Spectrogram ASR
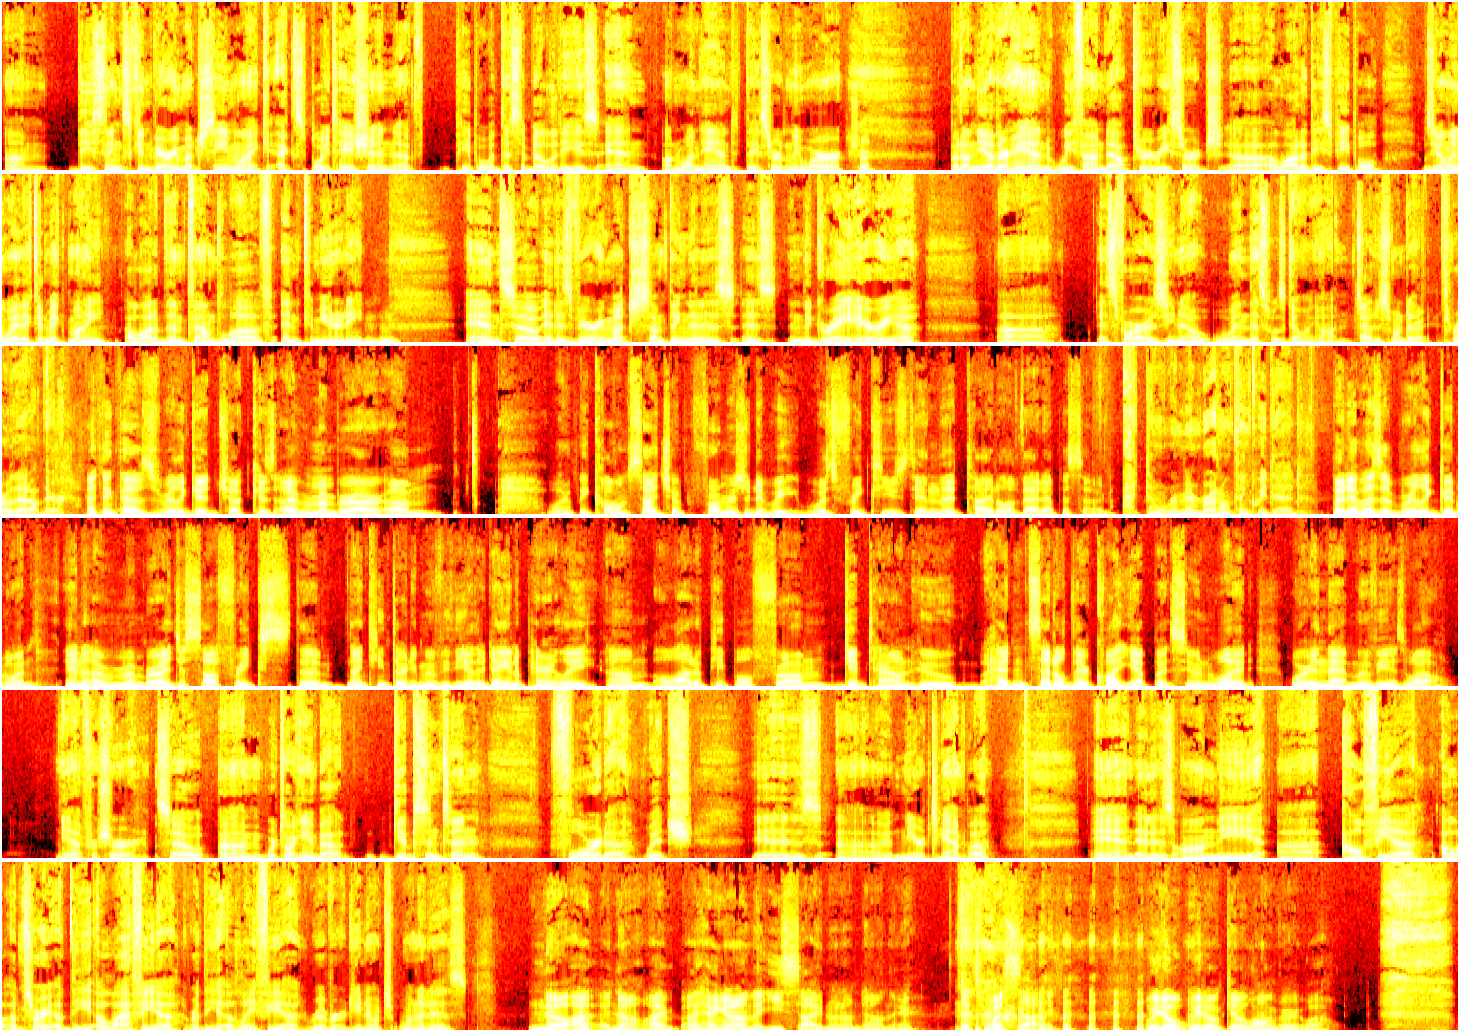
um, these things can very much seem like exploitation of people with disabilities. And on one hand, they certainly were. Sure. But on the other hand, we found out through research, uh, a lot of these people it was the only way they could make money. A lot of them found love and community, and so it is very much something that is is in the gray area uh, as far as you know when this was going on. So I just wanted to Right. throw that out there. I think that was really good, Chuck, because I remember our um, what did we call them? Sideshow performers, or did we was freaks used in the title of that episode? I don't remember. I don't think we did. But it was a really good one, and I remember I just saw Freaks, the 1930 movie, the other day, and apparently um, a lot of people from Gibtown who hadn't settled there quite yet, but soon would, were in that movie as well. Yeah, for sure. So um, we're talking about Gibsonton, Florida, which is uh, near Tampa, and it is on the uh, Alphia. Al- I'm sorry, uh, the Alafia or the Alafia River. Do you know which one it is? No, I no, I I hang out on the east side when I'm down there. That's west side. we don't we don't get along very well.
